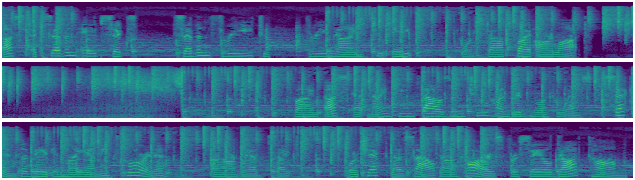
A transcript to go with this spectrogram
us at 786-732-3928 or stop by our lot. Find us at 19200 Northwest 2nd Ave in Miami, Florida on our website or check us out on carsforsale.com.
